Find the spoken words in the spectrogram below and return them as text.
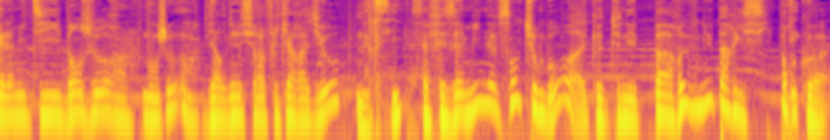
Mokalamiti, bonjour. Bonjour. Bienvenue sur Africa Radio. Merci. Ça faisait 1900 Chumbo que tu n'es pas revenu par ici. Pourquoi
